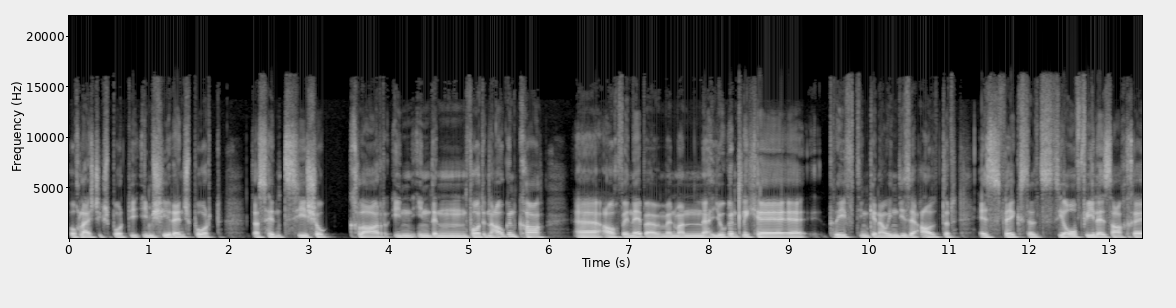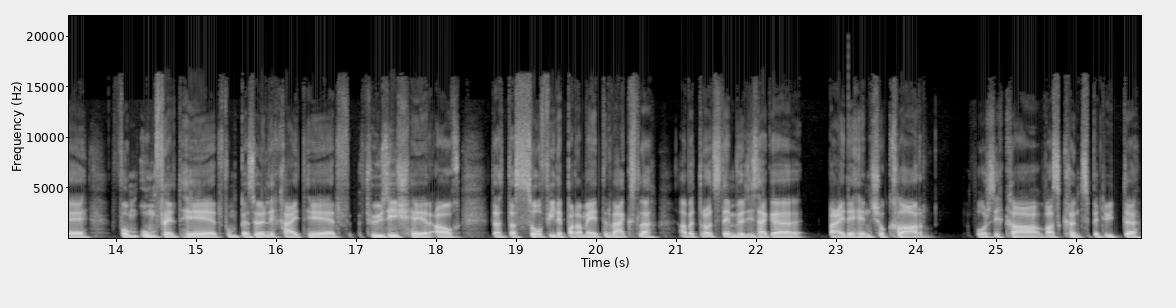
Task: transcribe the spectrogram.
Hochleistungssport im Skirennsport. Das haben sie schon klar in, in den, vor den Augen gehabt. Äh, auch wenn eben, wenn man Jugendliche äh, trifft, in, genau in diesem Alter, es wechselt so viele Sachen vom Umfeld her, von Persönlichkeit her, physisch her auch, dass, dass so viele Parameter wechseln. Aber trotzdem würde ich sagen, beide haben schon klar vor sich gehabt, was könnte es bedeuten,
